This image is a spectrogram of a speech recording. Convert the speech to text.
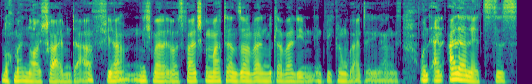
nochmal neu schreiben darf. Ja? Nicht, weil er was falsch gemacht hat, sondern weil mittlerweile die Entwicklung weitergegangen ist. Und ein allerletztes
